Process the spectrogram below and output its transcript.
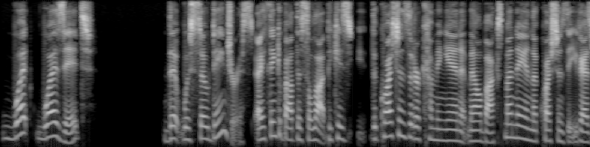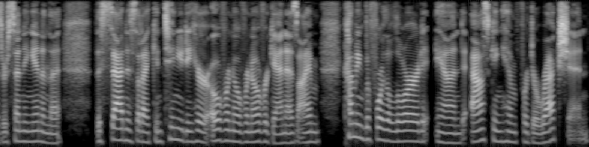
what was it that was so dangerous. I think about this a lot because the questions that are coming in at Mailbox Monday and the questions that you guys are sending in and the the sadness that I continue to hear over and over and over again as I'm coming before the Lord and asking him for direction.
